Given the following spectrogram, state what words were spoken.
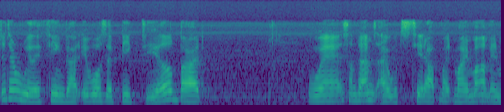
didn't really think that it was a big deal but where sometimes I would sit up with my mom and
